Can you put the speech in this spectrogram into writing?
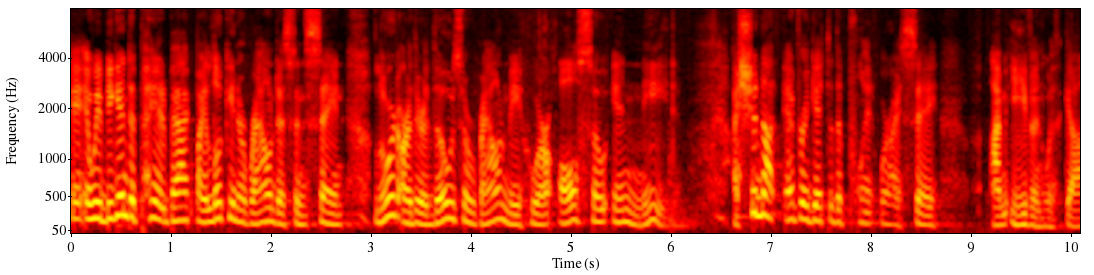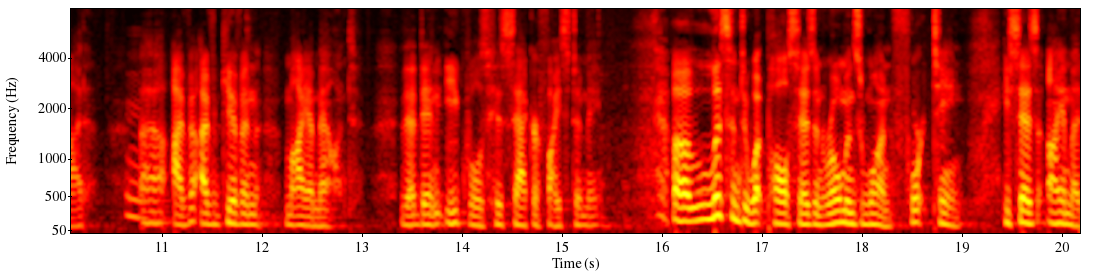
And we begin to pay it back by looking around us and saying, Lord, are there those around me who are also in need? I should not ever get to the point where I say, I'm even with God. Mm. Uh, I've, I've given my amount that then equals his sacrifice to me. Uh, listen to what Paul says in Romans 1 14. He says, I am a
